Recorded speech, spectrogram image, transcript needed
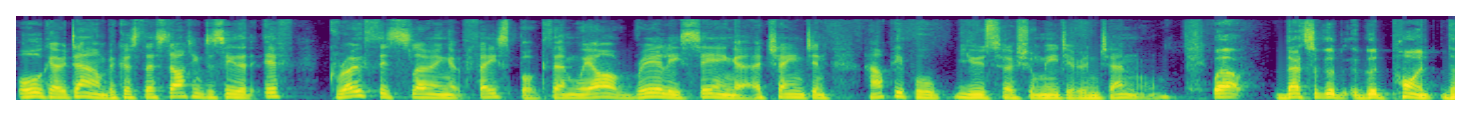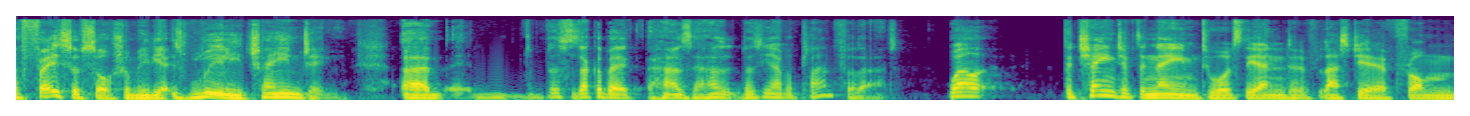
all go down because they're starting to see that if growth is slowing at Facebook, then we are really seeing a, a change in how people use social media in general. Well, that's a good, a good point. The face of social media is really changing. Um, does Zuckerberg has, has, does he have a plan for that? Well, the change of the name towards the end of last year from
